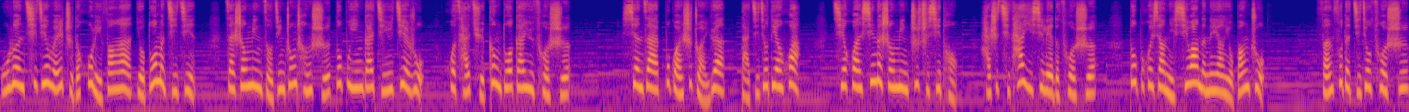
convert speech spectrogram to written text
无论迄今为止的护理方案有多么激进，在生命走进终程时都不应该急于介入或采取更多干预措施。现在，不管是转院、打急救电话、切换新的生命支持系统，还是其他一系列的措施，都不会像你希望的那样有帮助。繁复的急救措施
